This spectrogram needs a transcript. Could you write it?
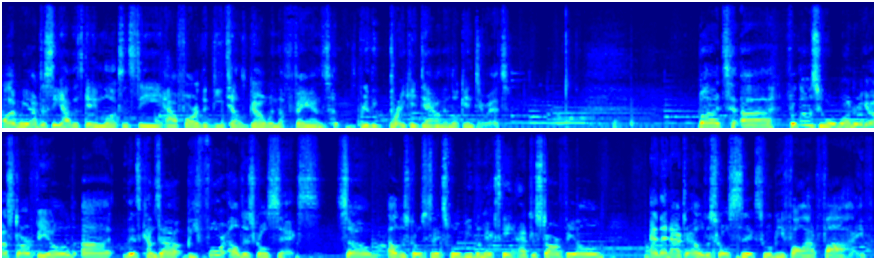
Uh, we have to see how this game looks and see how far the details go when the fans really break it down and look into it. But uh, for those who were wondering about Starfield, uh, this comes out before Elder Scrolls 6. So Elder Scrolls 6 will be the next game after Starfield, and then after Elder Scrolls 6 will be Fallout 5.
